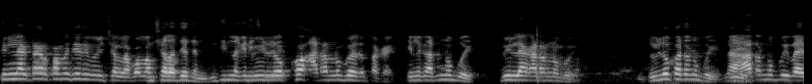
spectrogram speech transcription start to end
তিন লাখ টাকার কমে দিয়ে দিব ইনশাল্লাহ বললাম তো। ইনশাআল্লাহ দিয়ে দেন তিন লাখের দুই লক্ষ আটানব্বই হাজার টাকায়। তিন লাখ আটানব্বই? দুই লাখ আটানব্বই। দুই লক্ষ আটানব্বই? না আটানব্বই ভাই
